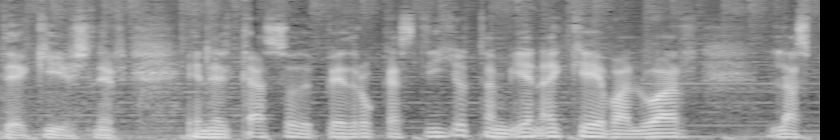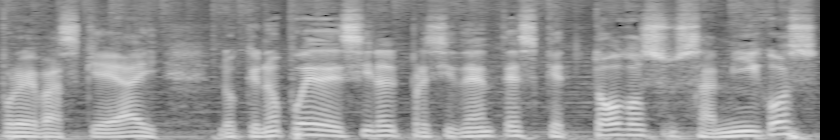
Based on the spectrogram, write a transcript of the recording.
de Kirchner. En el caso de Pedro Castillo también hay que evaluar las pruebas que hay. Lo que no puede decir el presidente es que todos sus amigos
